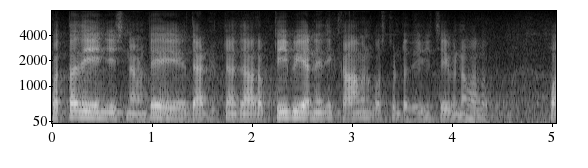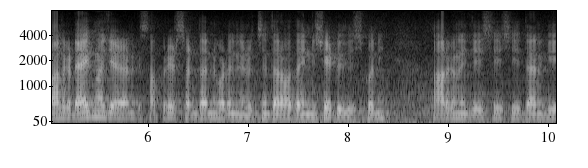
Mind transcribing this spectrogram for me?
కొత్తది ఏం చేసినామంటే దాంట్లో వాళ్ళకు టీబీ అనేది కామన్కి వస్తుంటుంది హెచ్ఐవి ఉన్న వాళ్ళకు. వాళ్ళకి డయాగ్నోజ్ చేయడానికి సపరేట్ సెంటర్ని కూడా నేను వచ్చిన తర్వాత ఇనిషియేటివ్ తీసుకొని ఆర్గనైజ్ చేసేసి దానికి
